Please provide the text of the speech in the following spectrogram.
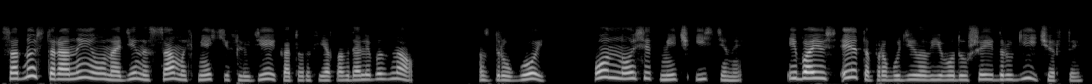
С одной стороны, он один из самых мягких людей, которых я когда-либо знал. С другой, он носит меч истины, и, боюсь, это пробудило в его душе и другие черты.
